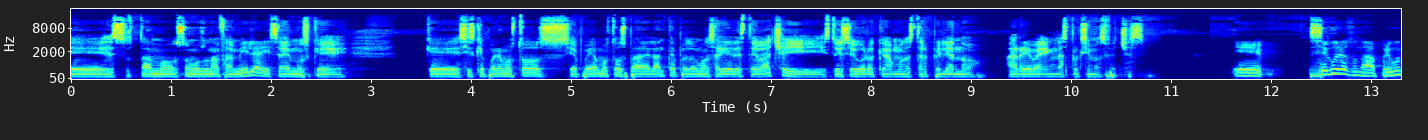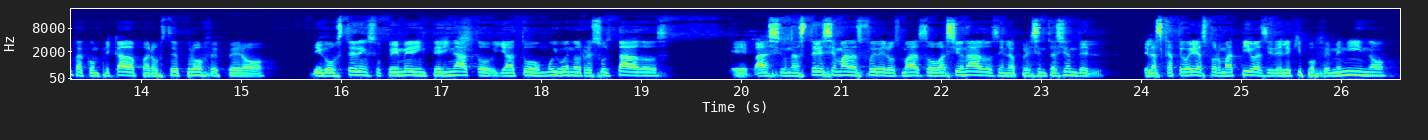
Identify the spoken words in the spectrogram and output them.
eh, estamos, somos una familia y sabemos que, que si es que ponemos todos, si apoyamos todos para adelante, pues vamos a salir de este bache y estoy seguro que vamos a estar peleando arriba en las próximas fechas. Eh, seguro es una pregunta complicada para usted, profe, pero digo, usted en su primer interinato ya tuvo muy buenos resultados, eh, hace unas tres semanas fue de los más ovacionados en la presentación de las categorías formativas y del equipo femenino.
